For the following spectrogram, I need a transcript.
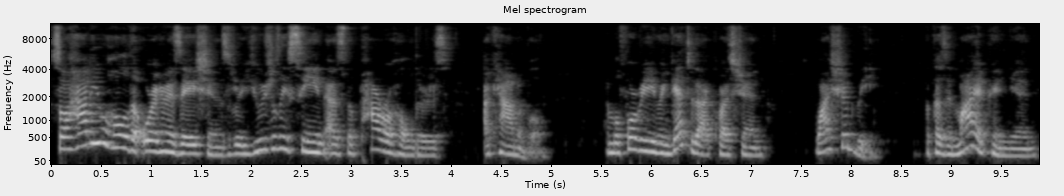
So how do you hold the organizations that are usually seen as the power holders accountable? And before we even get to that question, why should we? Because in my opinion,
